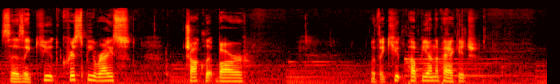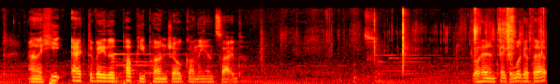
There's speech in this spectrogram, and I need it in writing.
says a cute crispy rice chocolate bar with a cute puppy on the package and a heat activated puppy pun joke on the inside. Let's go ahead and take a look at that.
